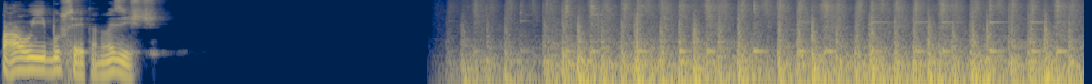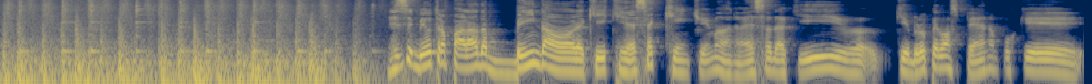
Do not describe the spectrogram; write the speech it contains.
pau e buceta. Não existe. Recebi outra parada bem da hora aqui, que essa é quente, hein, mano? Essa daqui uh, quebrou pelas pernas, porque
